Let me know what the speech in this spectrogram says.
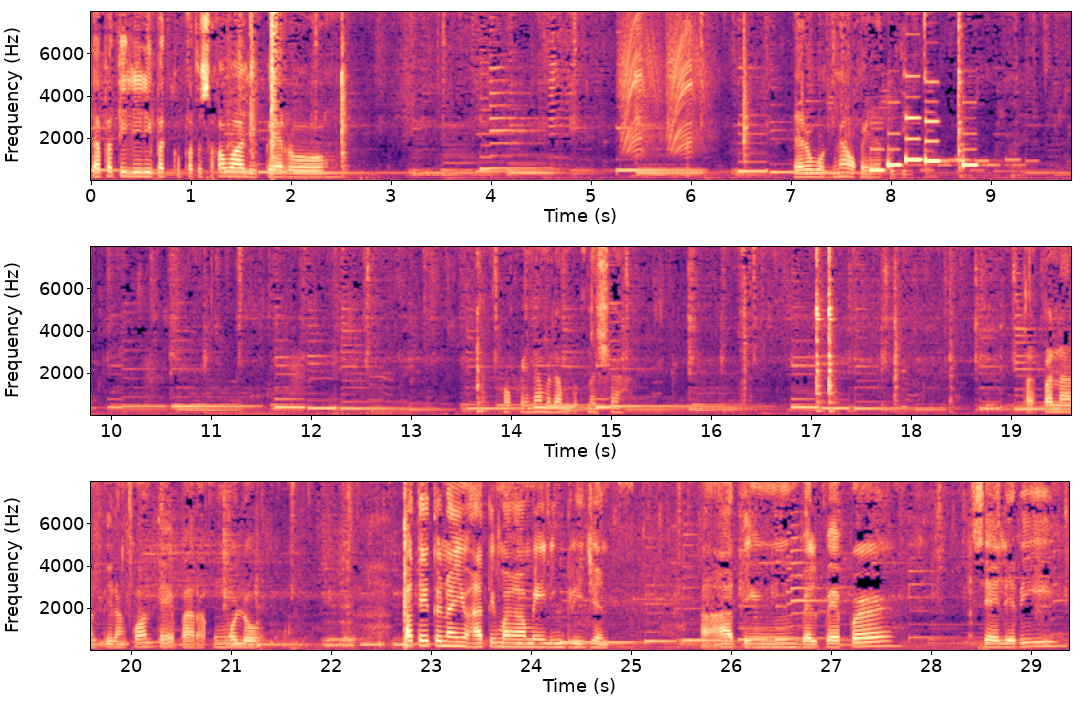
Dapat ililipat ko pa to sa kawali pero pero wag na okay na to dito. okay na, malambot na siya. Takpan natin ng konti para kumulo. At ito na yung ating mga main ingredient. Ang ating bell pepper, celery,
